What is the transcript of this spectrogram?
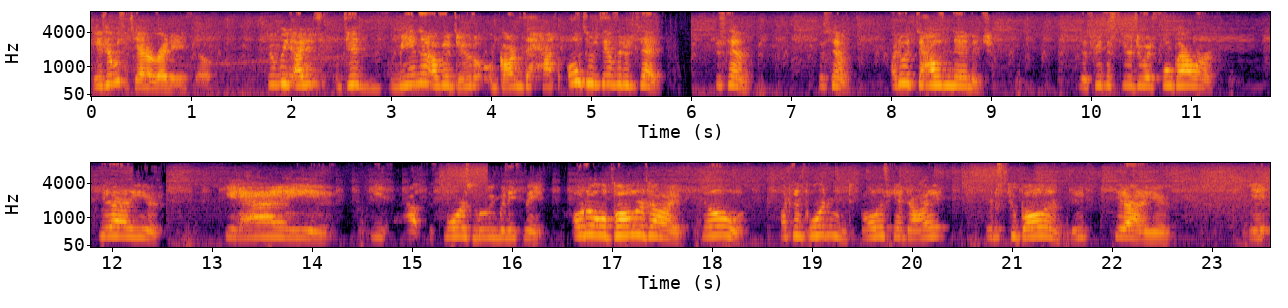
He's almost dead already, so. Dude, we, I just, dude, me and that other dude got him to half. Oh, dude, the other dude's dead. Just him. Just him. I do a thousand damage. Let's beat this dude to it full power. Get out of here. Get out of here. Get out. The floor is moving beneath me. Oh no, a baller died. No. That's important. Ballers can't die. We're just too balling, dude. Get out of here. Get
